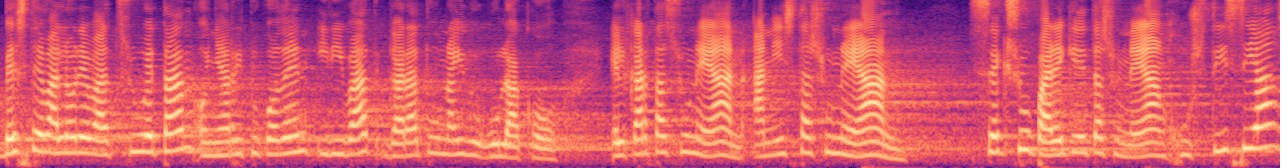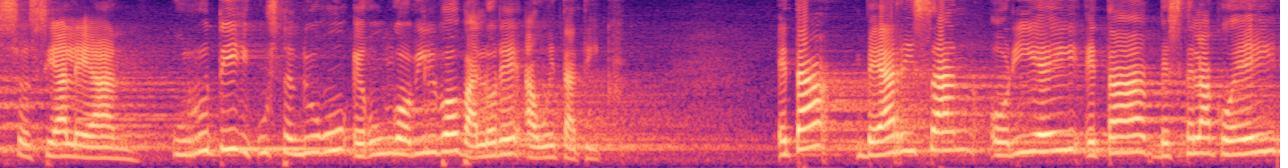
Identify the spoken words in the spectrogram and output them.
beste balore batzuetan oinarrituko den hiri bat garatu nahi dugulako. Elkartasunean, anistasunean, sexu parekidetasunean, justizia sozialean. Urruti ikusten dugu egungo bilbo balore hauetatik. Eta behar izan horiei eta bestelakoei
